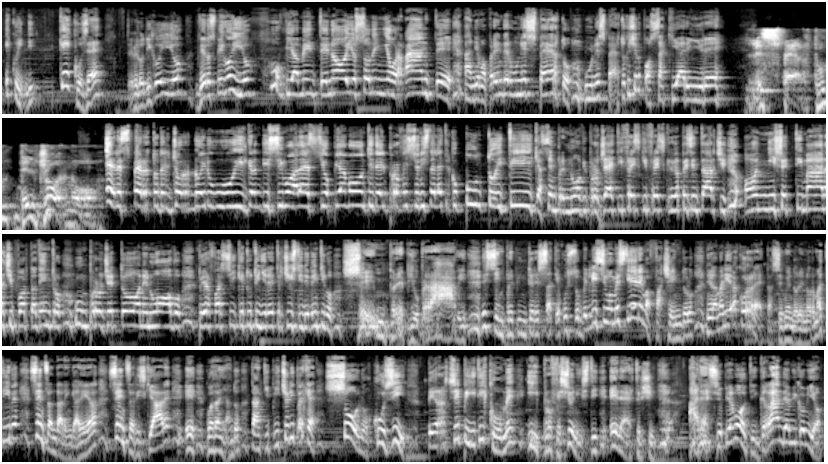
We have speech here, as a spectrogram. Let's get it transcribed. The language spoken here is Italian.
E quindi che cos'è? Ve lo dico io? Ve lo spiego io? Ovviamente no, io sono ignorante. Andiamo a prendere un esperto, un esperto che ce lo possa chiarire. L'esperto del giorno. E l'esperto del giorno è lui, il grandissimo Alessio Piamonti del professionistaletrico.it che ha sempre nuovi progetti freschi freschi da presentarci. Ogni settimana ci porta dentro un progettone nuovo per far sì che tutti gli elettricisti diventino sempre più bravi e sempre più interessati a questo bellissimo mestiere, ma facendolo nella maniera corretta, seguendo le normative, senza andare in galera, senza rischiare e guadagnando tanti tanti piccioli perché sono così percepiti come i professionisti elettrici. Alessio Piamonti, grande amico mio.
